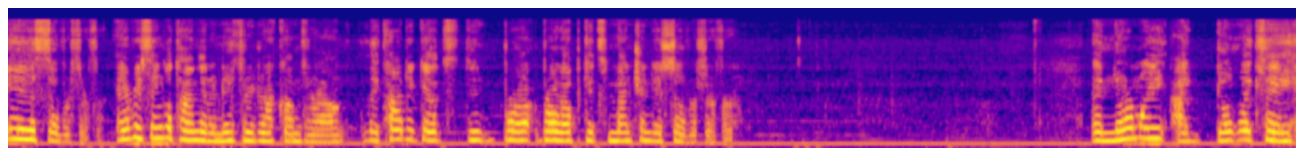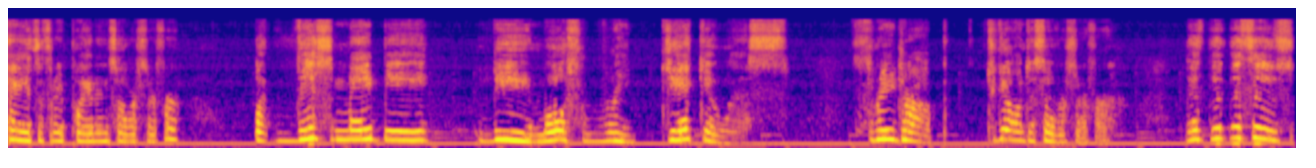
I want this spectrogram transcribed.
Is Silver Surfer. Every single time that a new 3 drop comes around, the card that gets brought, up gets mentioned as Silver Surfer. And normally I don't like saying, hey, it's a 3 player in Silver Surfer. But this may be the most ridiculous three drop to go into Silver Surfer. This, this, this is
